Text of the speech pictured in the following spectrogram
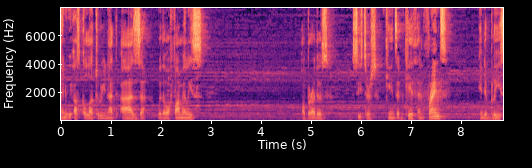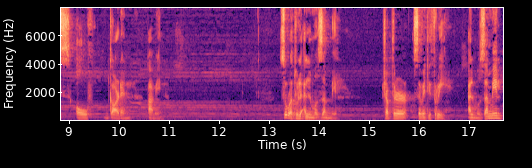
And we ask Allah to reunite us with our families, our brothers, sisters, kins and kith and friends in the bliss of garden. Amen. Surah Al-Muzammil, chapter 73. Al-Muzammil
